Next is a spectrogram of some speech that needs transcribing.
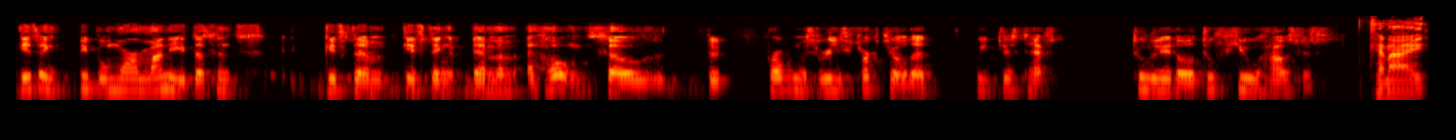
giving people more money doesn't give them give them a, a home. So the problem is really structural that we just have too little, too few houses. Can I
